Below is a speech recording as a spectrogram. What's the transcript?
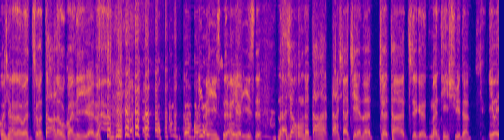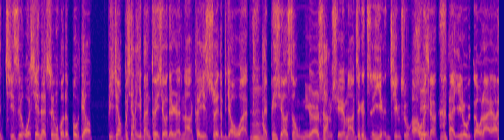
我想呢，我做大楼管理员了，很有意思，很有意思。那像我们的大大小姐呢，就她这个蛮体恤的，因为其实我现在生活的步调。比较不像一般退休的人呐，可以睡得比较晚，嗯，还必须要送女儿上学嘛，这个志意很清楚啊。我想他一路走来啊，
